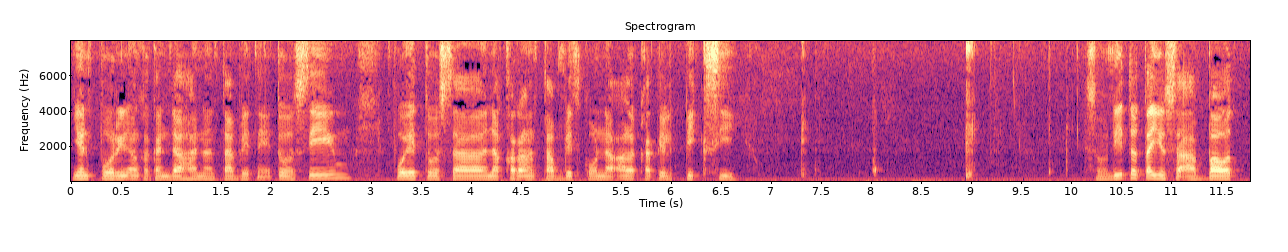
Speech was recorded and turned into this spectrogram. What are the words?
Yan po rin ang kagandahan ng tablet na ito. Same po ito sa nakaraang tablet ko na Alcatel Pixie. So, dito tayo sa about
